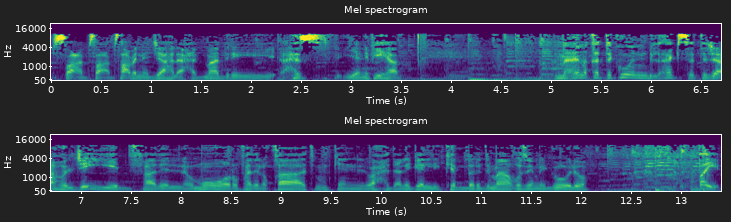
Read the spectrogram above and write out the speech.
صعب صعب صعب إني أتجاهل أحد. ما أدري أحس يعني فيها مع إن قد تكون بالعكس التجاهل جيد في هذه الأمور وفي هذه الأوقات. ممكن الواحد على الأقل يكبر دماغه زي ما يقولوا. طيب.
